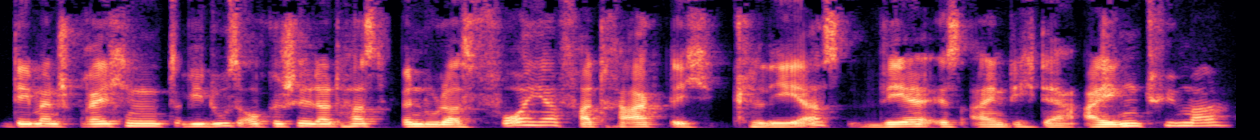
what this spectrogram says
Dementsprechend, wie du es auch geschildert hast, wenn du das vorher vertraglich klärst, wer ist eigentlich der Eigentümer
